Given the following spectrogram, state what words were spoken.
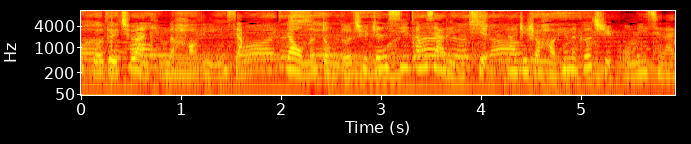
和对曲婉婷的好的影响，让我们懂得去珍惜当下的一切。那这首好听的歌曲，我们一起来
